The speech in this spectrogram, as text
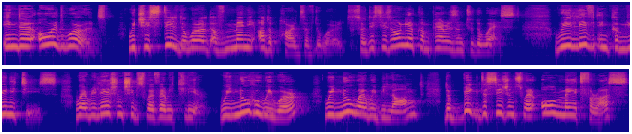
In the old world, which is still the world of many other parts of the world, so this is only a comparison to the West, we lived in communities where relationships were very clear. We knew who we were, we knew where we belonged, the big decisions were all made for us,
